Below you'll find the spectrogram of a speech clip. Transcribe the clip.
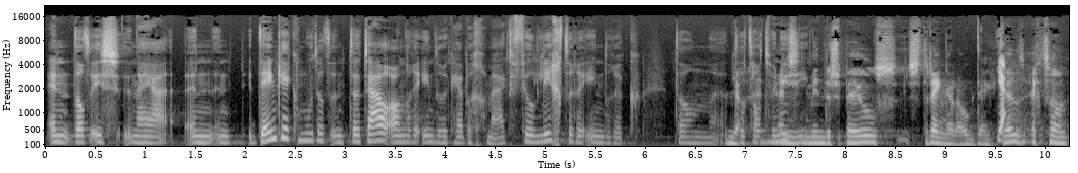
En dat is, nou ja, een, een, denk ik moet dat een totaal andere indruk hebben gemaakt. Veel lichtere indruk dan uh, ja, dat en, we nu en zien. minder speels, strenger ook, denk ik. Ja. Dat is echt zo'n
